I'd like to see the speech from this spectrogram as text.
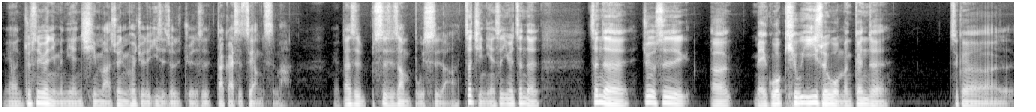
没有，就是因为你们年轻嘛，所以你们会觉得一直就是觉得是大概是这样子嘛。但是事实上不是啊，这几年是因为真的真的就是呃美国 Q 一所以我们跟着这个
